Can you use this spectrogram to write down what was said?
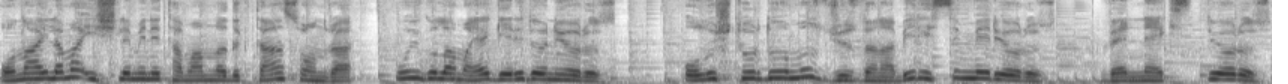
Onaylama işlemini tamamladıktan sonra uygulamaya geri dönüyoruz. Oluşturduğumuz cüzdana bir isim veriyoruz ve next diyoruz.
